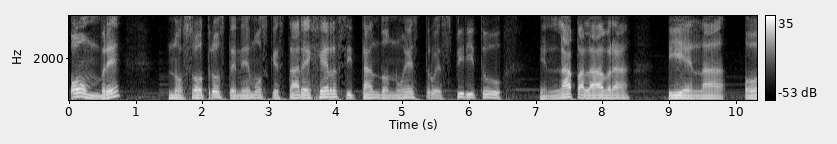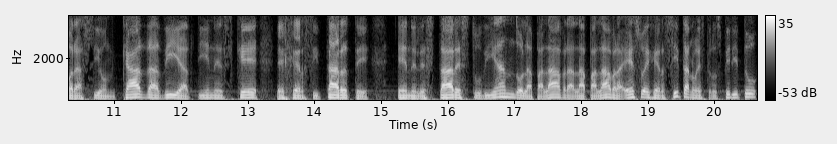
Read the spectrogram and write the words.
hombre, nosotros tenemos que estar ejercitando nuestro espíritu en la palabra y en la oración. Cada día tienes que ejercitarte en el estar estudiando la palabra, la palabra, eso ejercita nuestro espíritu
